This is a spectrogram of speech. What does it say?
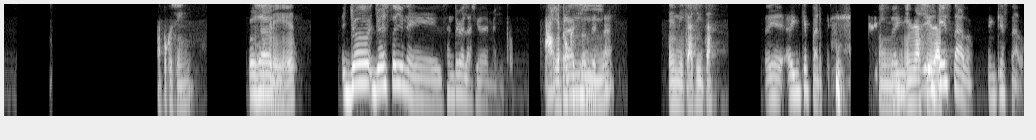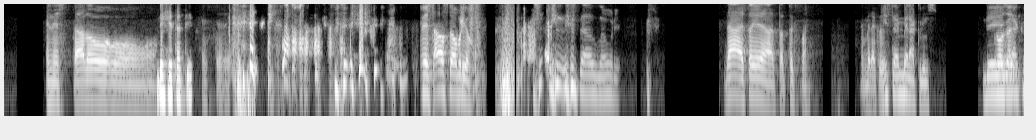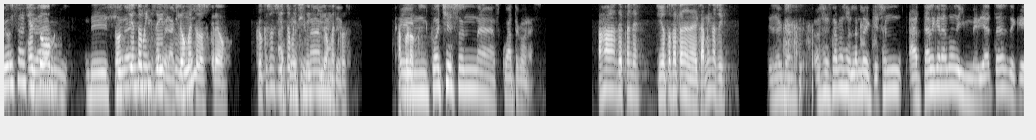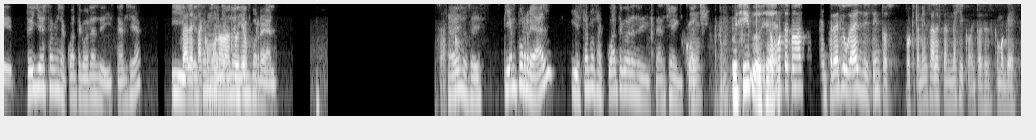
¿A poco sí? O ¿Tú sea, crees? yo, yo estoy en el centro de la Ciudad de México. Ay, ¿a poco Fran, sí? ¿dónde estás? En mi casita. Eh, ¿En qué parte? En, O sea, ¿en, en la en ciudad. qué estado? ¿En qué estado? En estado. vegetativo. este, en estado sobrio. en estado sobre. Nada, estoy hasta Tuxpan. En Veracruz. Está en Veracruz. De No, Veracruz a ciento- Ciudad, de Son Ciudad a 126 Veracruz, kilómetros, creo. Creo que son 126 Aproximadamente. kilómetros. Aprox. En coche son unas cuatro horas. Ajá, depende. Si no te saltan en el camino, sí. Exactamente. O sea, estamos hablando de que son a tal grado de inmediatas de que tú y yo estamos a cuatro horas de distancia y Sale, está estamos como hablando en tuyo. tiempo real. Exacto. ¿Sabes? O sea, es tiempo real y estamos a cuatro horas de distancia en coche. Pues sí, o Y sea, somos en tres lugares distintos, porque también Sala está en México, entonces como que...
